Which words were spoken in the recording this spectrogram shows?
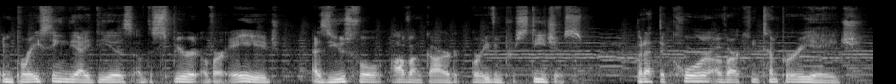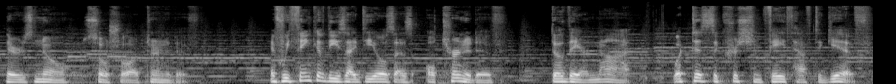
embracing the ideas of the spirit of our age as useful, avant garde, or even prestigious. But at the core of our contemporary age, there is no social alternative. If we think of these ideals as alternative, though they are not, what does the Christian faith have to give?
